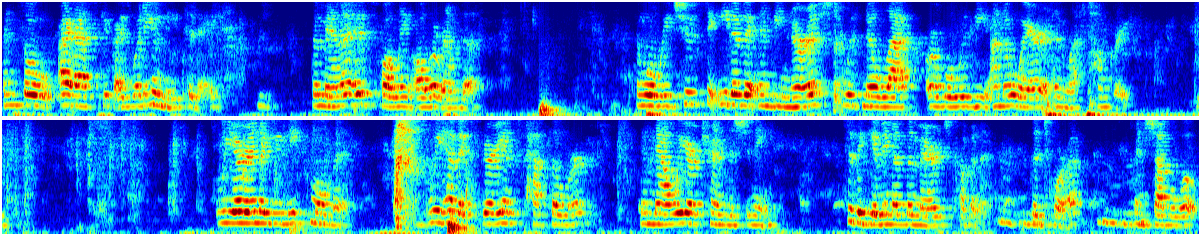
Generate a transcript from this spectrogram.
And so I ask you guys, what do you need today? The manna is falling all around us. And will we choose to eat of it and be nourished with no lack, or will we be unaware and left hungry? We are in a unique moment. We have experienced Passover, and now we are transitioning to the giving of the marriage covenant, the Torah, and Shavuot.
